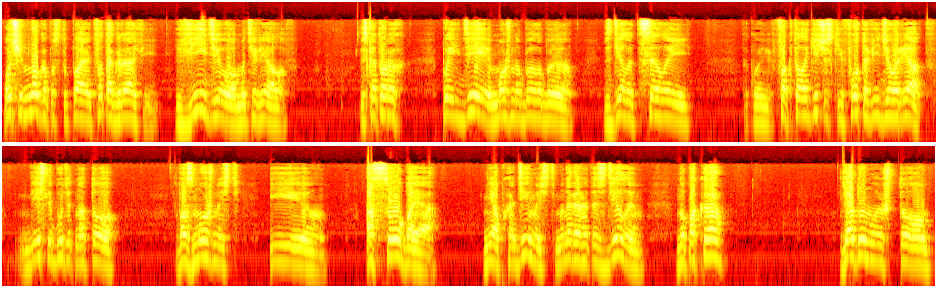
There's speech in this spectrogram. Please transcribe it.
очень много поступает фотографий, видео материалов, из которых, по идее, можно было бы сделать целый такой фактологический фото-видеоряд, если будет на то возможность и особая необходимость, мы, наверное, это сделаем, но пока я думаю, что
